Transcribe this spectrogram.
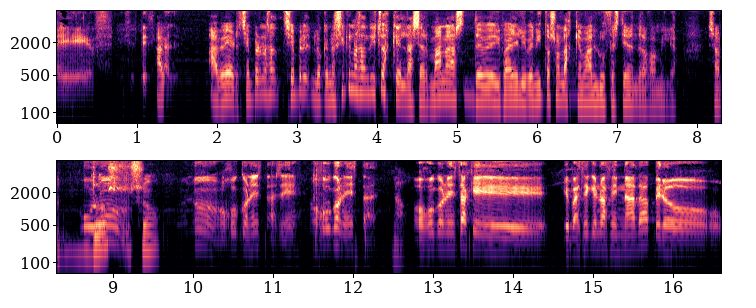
eh, es especial. A ver, siempre nos han- siempre lo que nos sí que nos han dicho es que las hermanas de Ismael y Benito son las que más luces tienen de la familia. Esas Oh, dos no. son. No, ojo con estas, ¿eh? Ojo con estas. No. Ojo con estas que, que parece que no hacen nada, pero,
